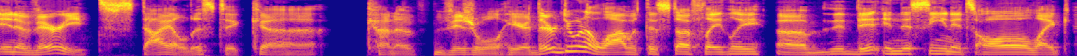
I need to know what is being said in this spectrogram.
in a very stylistic uh, kind of visual here. They're doing a lot with this stuff lately. Um, th- th- in this scene, it's all like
